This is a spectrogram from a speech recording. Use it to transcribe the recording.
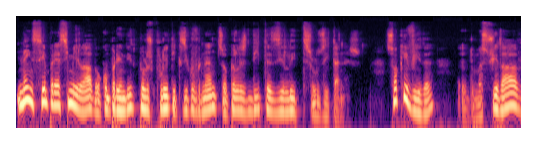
nem sempre é assimilado ou compreendido pelos políticos e governantes ou pelas ditas elites lusitanas. Só que a vida eh, de uma sociedade,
